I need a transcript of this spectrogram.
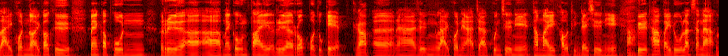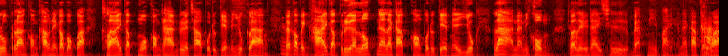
หลายคนหน่อยก็คือ แมงกระพรุนเรือเอ่อเอ่อแมงกระพรุนไฟเรือรบโปรตุเกส ครับ เออ นะฮะ ซึ่งหลายคนเนี่ยอาจจะคุ้นชื่อนี้ ทำไมเขาถึงได้ชื่อนี้ อะ คือถ้าไปดูลักษณะรูปร่างของเขาเนี่ยเขาบอกว่าคล้ายกับหมวกของทหารเรือชาวโปรตุเกสในยุคกลาง แล้วก็ไปคล้ายกับเรือรบเนี่ยแหละครับของโปรตุเกสในยุคล่าอาณานิคม ก็เลยได้ชื่อแบบนี้ไปนะครับ แต่ค่ะว่า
